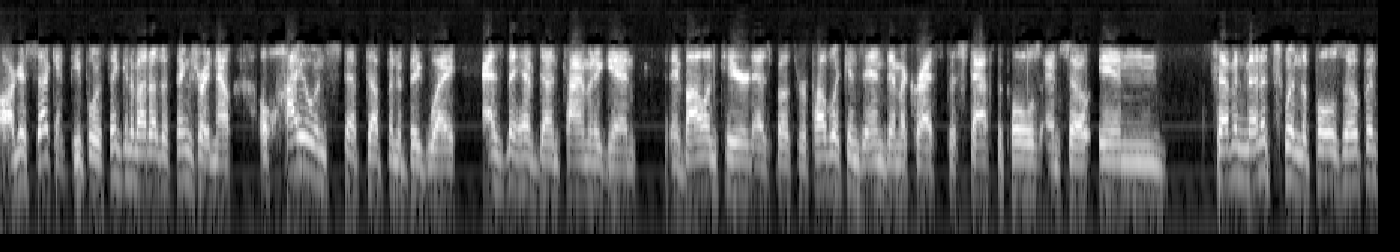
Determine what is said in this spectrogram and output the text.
August 2nd. People are thinking about other things right now. Ohioans stepped up in a big way, as they have done time and again. They volunteered as both Republicans and Democrats to staff the polls. And so in seven minutes when the polls open,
